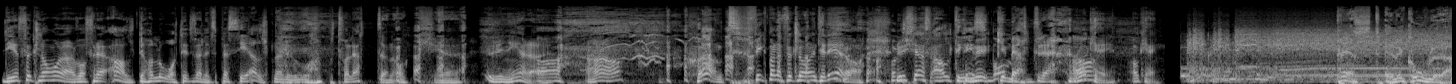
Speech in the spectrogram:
Det förklarar varför det alltid har låtit väldigt speciellt när du går på toaletten och eh, urinerar. Ja. Ja, Skönt. Fick man en förklaring till det då? Nu känns allting mycket bättre. Ja. Okej, okej. Pest eller kolera?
